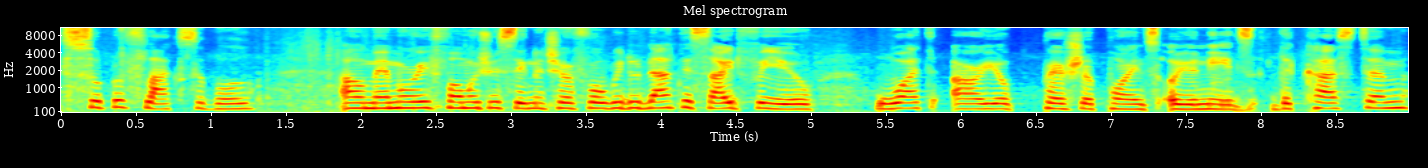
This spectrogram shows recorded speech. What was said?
super flexible. Our memory foam, is signature for, we do not decide for you what are your pressure points or your needs. The custom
